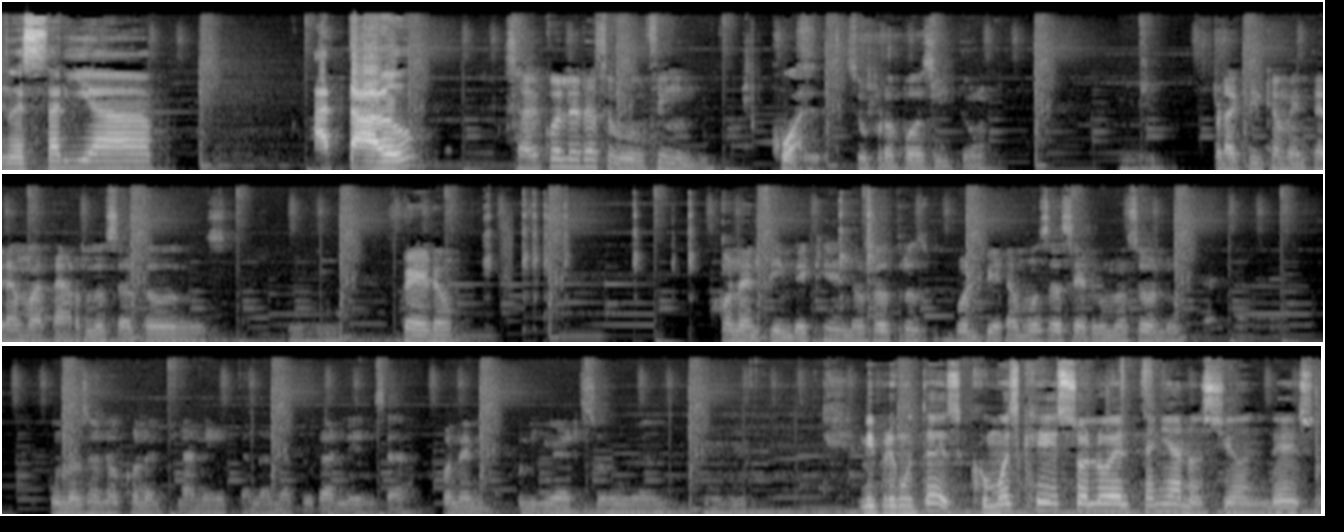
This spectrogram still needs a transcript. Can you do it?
no estaría atado. ¿Sabe cuál era su fin? ¿Cuál? Su propósito. Prácticamente era matarlos a todos. Pero con el fin de que nosotros volviéramos a ser uno solo. Uno solo con el planeta, la naturaleza, con el universo. Mi pregunta es, ¿cómo es que solo él tenía noción de eso?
